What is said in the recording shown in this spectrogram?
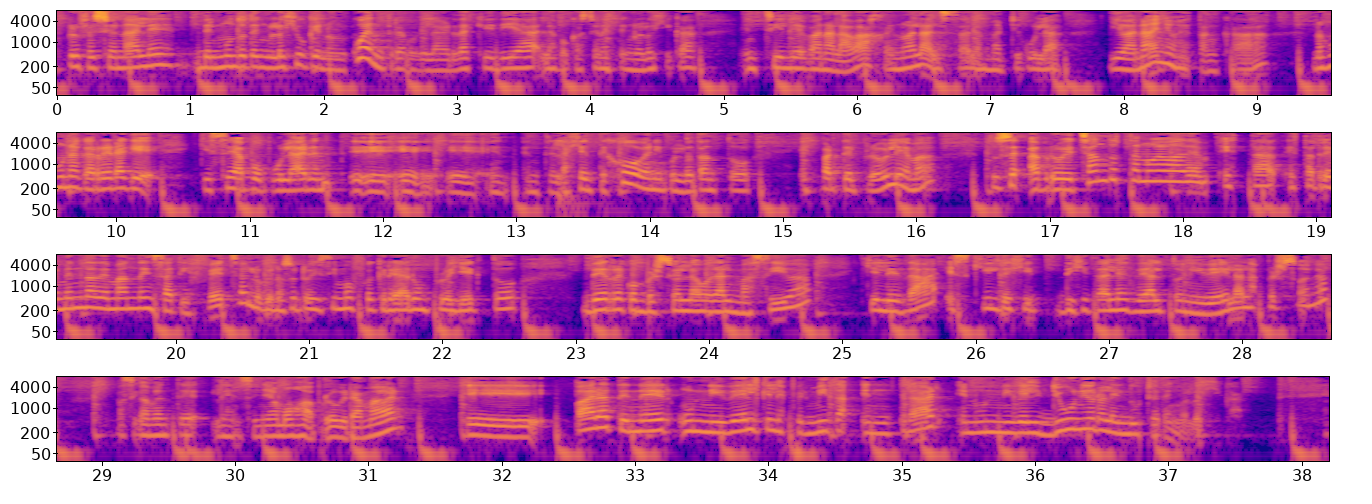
profesionales del mundo tecnológico que no encuentra, porque la verdad es que hoy día las vocaciones tecnológicas en Chile van a la baja y no al alza, las matrículas llevan años estancadas, no es una carrera que, que sea popular en, eh, eh, en, entre la gente joven y por lo tanto es parte del problema. Entonces, aprovechando esta nueva, de, esta, esta tremenda demanda insatisfecha, lo que nosotros hicimos fue crear un proyecto de reconversión laboral masiva que le da skills digitales de alto nivel a las personas. Básicamente les enseñamos a programar eh, para tener un nivel que les permita entrar en un nivel junior a la industria tecnológica.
